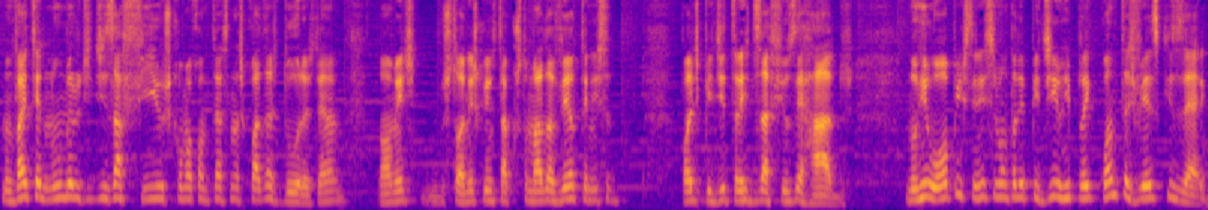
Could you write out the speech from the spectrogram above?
Não vai ter número de desafios como acontece nas quadras duras. Né? Normalmente, nos torneios que a gente está acostumado a ver, o tenista pode pedir três desafios errados. No Rio Open, os tenistas vão poder pedir o replay quantas vezes quiserem.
